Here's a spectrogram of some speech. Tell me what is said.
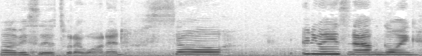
obviously that's what I wanted. So anyways, now I'm going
